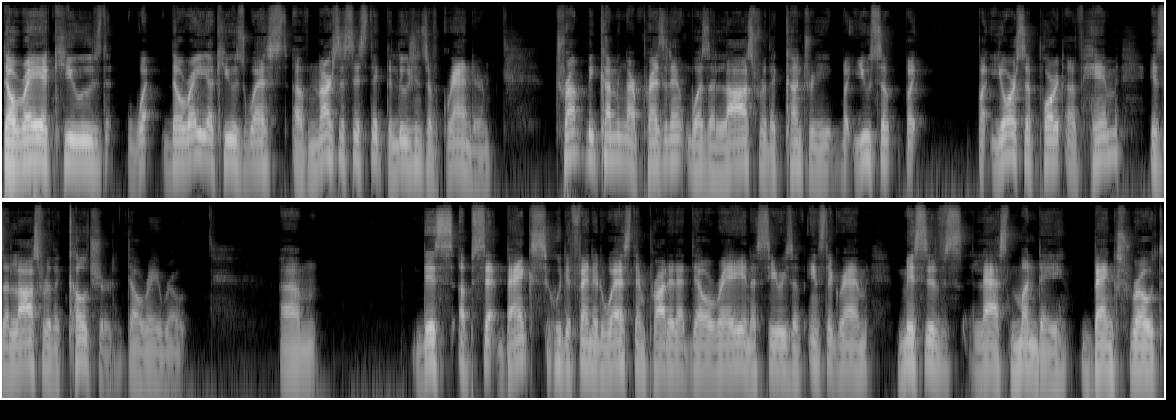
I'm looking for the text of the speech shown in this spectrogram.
Del Rey accused what Del Rey accused West of narcissistic delusions of grandeur. Trump becoming our president was a loss for the country, but you su- but but your support of him is a loss for the culture. Del Rey wrote. Um, this upset Banks, who defended West and prodded at Del Rey in a series of Instagram missives last Monday. Banks wrote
